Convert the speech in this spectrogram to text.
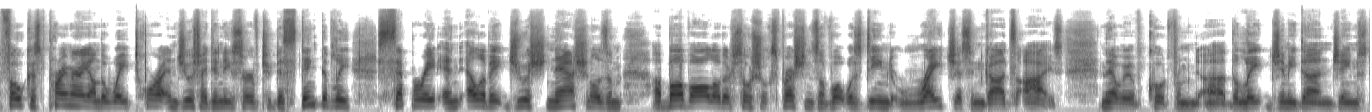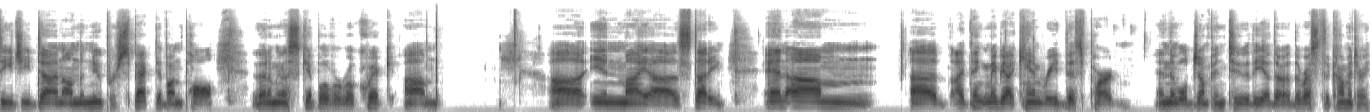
focused primarily on the way Torah and Jewish identity serve to distinctively separate and elevate Jewish nationalism above all other social expressions of what was deemed righteous in God's eyes. And that we have a quote from uh, the late Jimmy Dunn, James D.G. Dunn, on the new perspective on Paul that I'm going to skip over real quick um, uh, in my uh, study. And um, uh, I think maybe I can read this part and then we'll jump into the, the the rest of the commentary.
